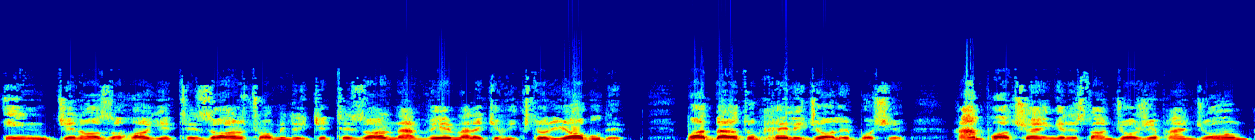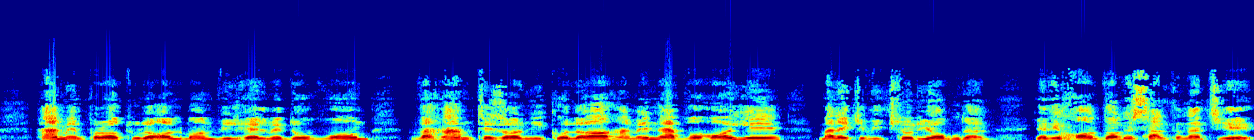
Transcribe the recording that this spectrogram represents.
این جنازه های تزار شما می‌دونید که تزار نوه ملکه ویکتوریا بوده. باید براتون خیلی جالب باشه. هم پادشاه انگلستان جورج پنجم هم امپراتور آلمان ویلهلم دوم و هم تزار نیکولا همه نوه های ملکه ویکتوریا بودند. یعنی خاندان سلطنتی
